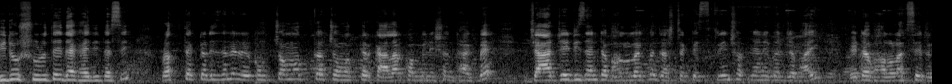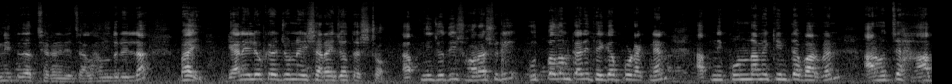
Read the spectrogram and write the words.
ভিডিওর শুরুতেই দেখাই দিতেছি। প্রত্যেকটা ডিজাইনের এরকম চমৎকার চমৎকার কালার কম্বিনেশন থাকবে। যার যে ডিজাইনটা ভালো লাগবে জাস্ট একটা স্ক্রিনশট নিয়ে নেবেন যে, ভাই, এটা ভালো লাগছে, এটা নিতে যাচ্ছে, এটা নিতে আলহামদুলিল্লাহ। ভাই, জ্ঞানী লোকের জন্য ইশারাই যথেষ্ট। আপনি যদি সরাসরি উৎপাদনকারী থেকে প্রোডাক্ট নেন, আপনি কোন দামে কিনতে পারবেন? আর হচ্ছে হাত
